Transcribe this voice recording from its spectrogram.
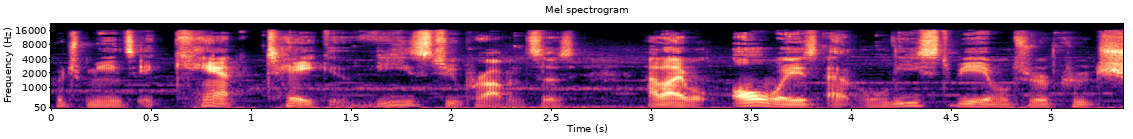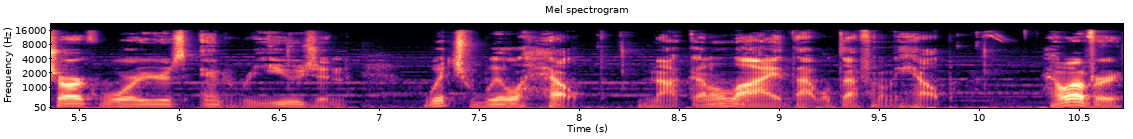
which means it can't take these two provinces, and I will always at least be able to recruit Shark Warriors and Ryujin, which will help. Not gonna lie, that will definitely help. However,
